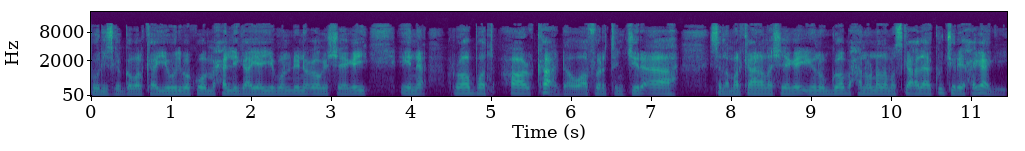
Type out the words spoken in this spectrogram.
booliiska gobolka iyo weliba kuwa maxalliga ayaa iyaguna dhinacooga sheegay in robert r. Card oo afartan jir ah islamarkaana la sheegay inuu goob xanuunada maskaxda ku jiray xagaagii.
